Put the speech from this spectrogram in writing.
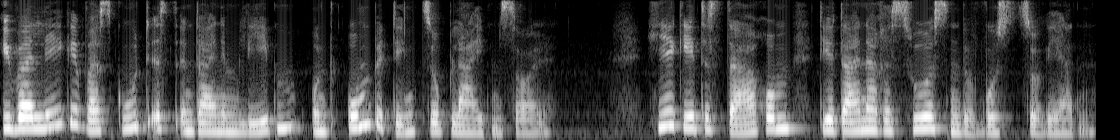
Überlege, was gut ist in deinem Leben und unbedingt so bleiben soll. Hier geht es darum, dir deiner Ressourcen bewusst zu werden.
